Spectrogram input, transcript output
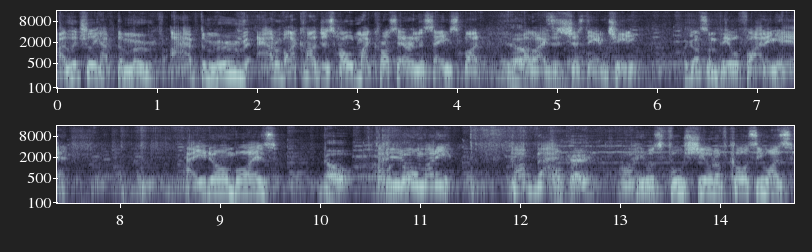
I literally have to move. I have to move out of. I can't just hold my crosshair in the same spot. Yep. Otherwise, it's just damn cheating. We got some people fighting here. How you doing, boys? No. I you doing, buddy? Pop that. Okay. Oh, he was full shield. Of course he was.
